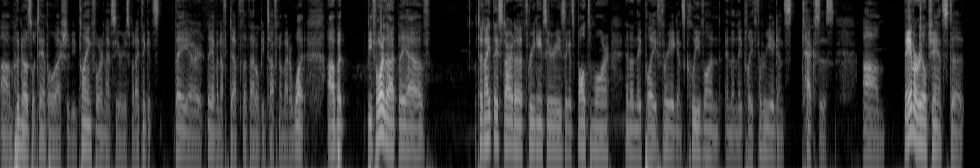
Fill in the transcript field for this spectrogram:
Um, who knows what Tampa will actually be playing for in that series? But I think it's they are they have enough depth that that'll be tough no matter what. Uh, but before that, they have tonight they start a three game series against Baltimore, and then they play three against Cleveland, and then they play three against Texas. Um, they have a real chance to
